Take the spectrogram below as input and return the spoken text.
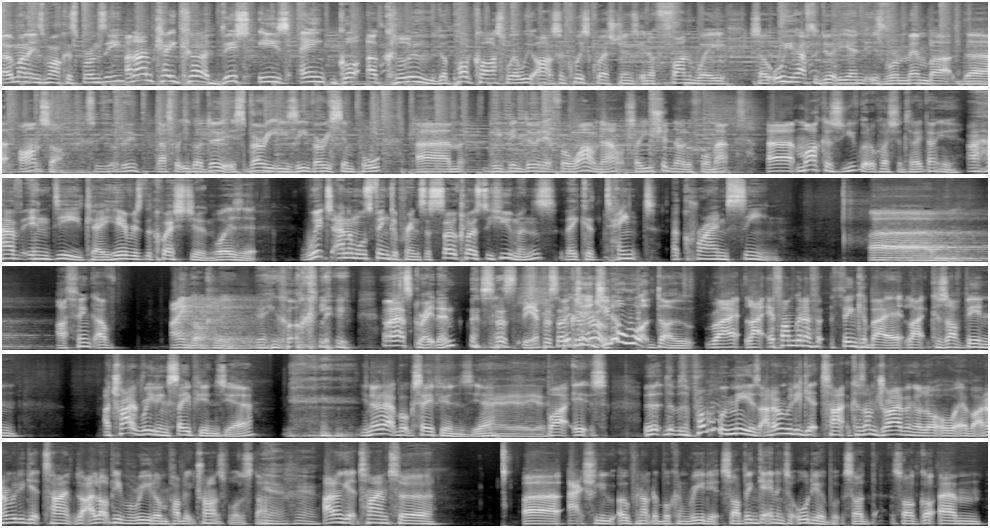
Hello, my name's Marcus Bronzy. And I'm Kay Kerr. This is Ain't Got a Clue, the podcast where we answer quiz questions in a fun way. So all you have to do at the end is remember the answer. That's what you got to do. That's what you got to do. It's very easy, very simple. Um, we've been doing it for a while now, so you should know the format. Uh, Marcus, you've got a question today, don't you? I have indeed, Kay. Here is the question. What is it? Which animal's fingerprints are so close to humans they could taint a crime scene? I think I've. I ain't got a clue. You ain't got a clue. Well, that's great then. That's, that's the episode. But do, do you know what though? Right, like if I'm gonna f- think about it, like because I've been, I tried reading *Sapiens*. Yeah, you know that book *Sapiens*. Yeah, Yeah, yeah, yeah. But it's the, the, the problem with me is I don't really get time because I'm driving a lot or whatever. I don't really get time. Like, a lot of people read on public transport and stuff. Yeah, yeah. I don't get time to uh, actually open up the book and read it. So I've been getting into audiobooks. So I, so I got um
